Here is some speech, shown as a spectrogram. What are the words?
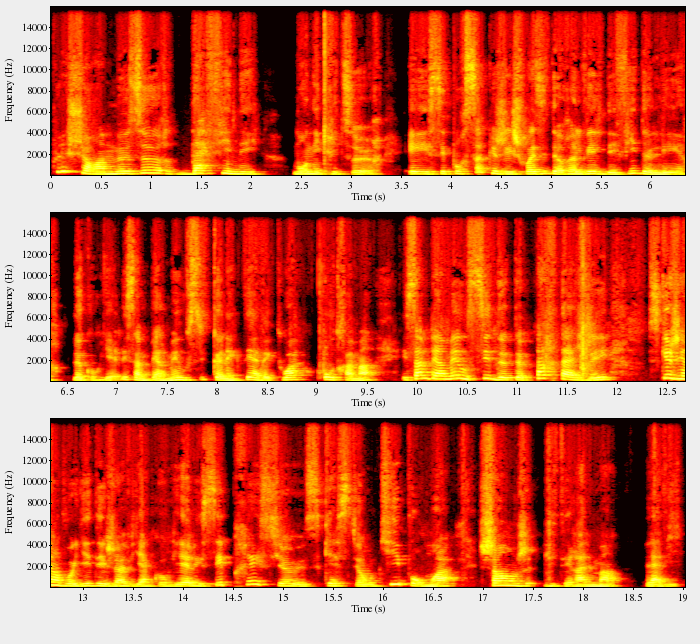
plus je suis en mesure d'affiner mon écriture. Et c'est pour ça que j'ai choisi de relever le défi de lire le courriel. Et ça me permet aussi de connecter avec toi autrement. Et ça me permet aussi de te partager ce que j'ai envoyé déjà via courriel et ces précieuses questions qui, pour moi, changent littéralement la vie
